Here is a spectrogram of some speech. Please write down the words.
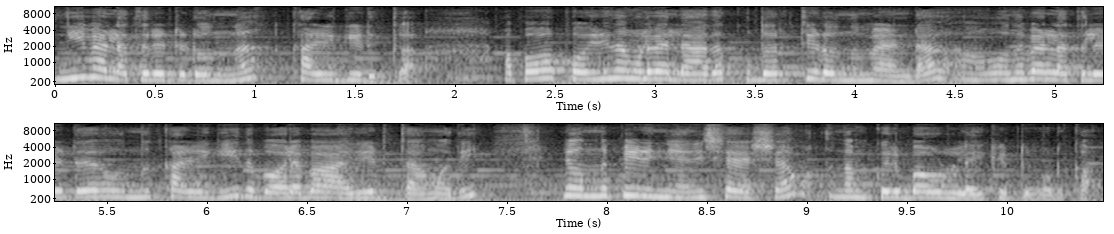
ഇനി വെള്ളത്തിലിട്ടിട്ട് ഒന്ന് കഴുകിയെടുക്കുക അപ്പോൾ പൊരി നമ്മൾ വല്ലാതെ കുതിർത്തിയിടൊന്നും വേണ്ട. ഒന്ന് വെള്ളത്തിലിട്ട് ഒന്ന് കഴുകി ഇതുപോലെ വാരി എടുത്താൽ മതി. ഇനി ഒന്ന് പിഴിഞ്ഞതിന് ശേഷം നമുക്കൊരു ബൗളിലേക്ക് ഇട്ട് കൊടുക്കാം.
